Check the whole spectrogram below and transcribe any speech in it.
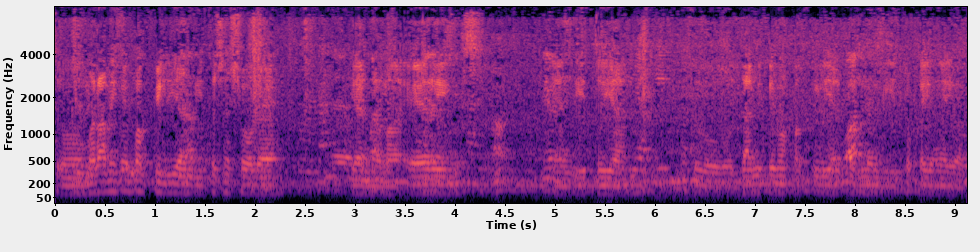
So, maraming kayong pagpilian dito sa Shola. Yan, na mga earrings. Yan, dito yan. So, dami kayong mapagpilian pag nandito kayo ngayon.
